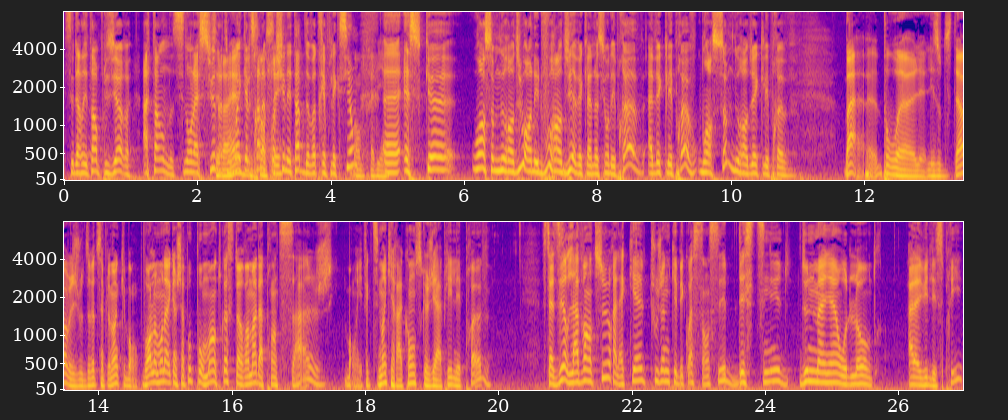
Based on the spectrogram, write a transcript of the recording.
ces derniers temps, plusieurs attendent, sinon la suite, à tout moment, quelle sera la prochaine étape de votre réflexion? Euh, Est-ce que... Où en sommes-nous rendus? Où en êtes-vous rendu avec la notion d'épreuve? Avec l'épreuve? Où en sommes-nous rendus avec l'épreuve? Ben, pour euh, les auditeurs, je vous dirais tout simplement que, bon, Voir le monde avec un chapeau, pour moi, en tout cas, c'est un roman d'apprentissage, bon, effectivement, qui raconte ce que j'ai appelé l'épreuve, c'est-à-dire l'aventure à laquelle tout jeune Québécois sensible, destiné d'une manière ou de l'autre à la vie de l'esprit,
